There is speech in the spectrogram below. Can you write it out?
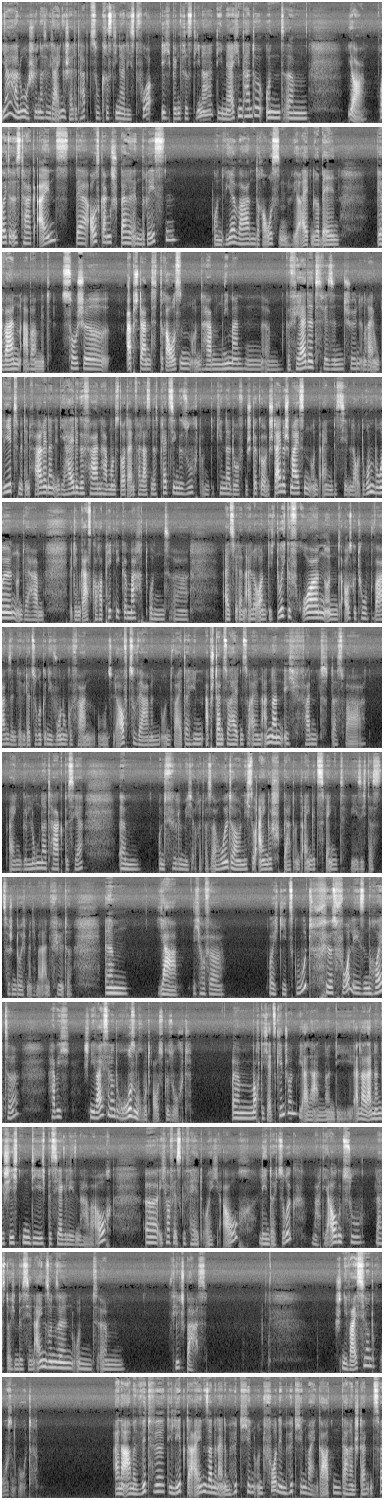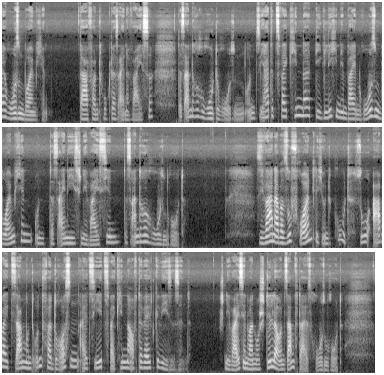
Ja, hallo, schön, dass ihr wieder eingeschaltet habt zu Christina liest vor. Ich bin Christina, die Märchentante und ähm, ja, heute ist Tag 1 der Ausgangssperre in Dresden und wir waren draußen, wir alten Rebellen. Wir waren aber mit Social Abstand draußen und haben niemanden ähm, gefährdet. Wir sind schön in Reihe und Glied mit den Fahrrädern in die Heide gefahren, haben uns dort ein verlassenes Plätzchen gesucht und die Kinder durften Stöcke und Steine schmeißen und ein bisschen laut rumbrüllen und wir haben mit dem Gaskocher Picknick gemacht und äh, als wir dann alle ordentlich durchgefroren und ausgetobt waren, sind wir wieder zurück in die Wohnung gefahren, um uns wieder aufzuwärmen und weiterhin Abstand zu halten zu allen anderen. Ich fand, das war ein gelungener Tag bisher ähm, und fühle mich auch etwas erholter und nicht so eingesperrt und eingezwängt, wie sich das zwischendurch manchmal anfühlte. Ähm, ja, ich hoffe, euch geht's gut. Fürs Vorlesen heute habe ich Schneeweißchen und Rosenrot ausgesucht. Ähm, mochte ich als Kind schon, wie alle anderen, die alle anderen Geschichten, die ich bisher gelesen habe, auch. Äh, ich hoffe, es gefällt euch auch. Lehnt euch zurück, macht die Augen zu, lasst euch ein bisschen einsunseln und ähm, viel Spaß. Schneeweißchen und Rosenrot. Eine arme Witwe, die lebte einsam in einem Hüttchen, und vor dem Hüttchen war ein Garten, darin standen zwei Rosenbäumchen. Davon trug das eine weiße, das andere rote Rosen, und sie hatte zwei Kinder, die glichen den beiden Rosenbäumchen, und das eine hieß Schneeweißchen, das andere Rosenrot. Sie waren aber so freundlich und gut, so arbeitsam und unverdrossen, als je zwei Kinder auf der Welt gewesen sind. Schneeweißchen war nur stiller und sanfter als Rosenrot.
